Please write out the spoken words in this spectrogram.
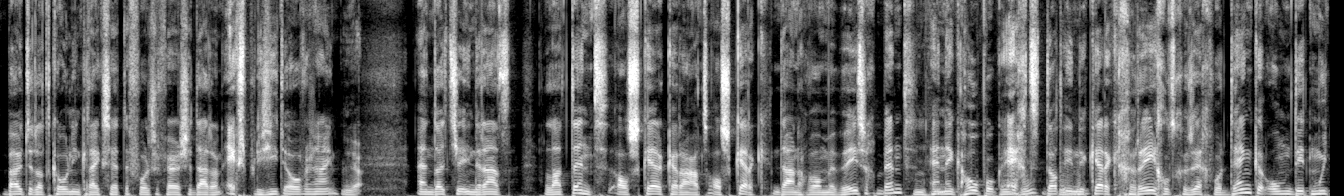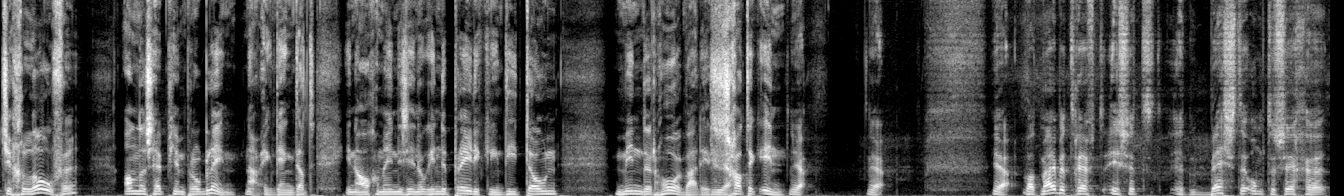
buiten dat koninkrijk zetten, voor zover ze daar dan expliciet over zijn. Ja. En dat je inderdaad latent als kerkenraad, als kerk, daar nog wel mee bezig bent. Mhm. En ik hoop ook echt mhm. dat in de mhm. kerk geregeld gezegd wordt: denk erom, dit moet je geloven, anders heb je een probleem. Nou, ik denk dat in algemene zin ook in de prediking die toon minder hoorbaar is, Ja. schat ik in. Ja, wat mij betreft is het het beste om te zeggen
